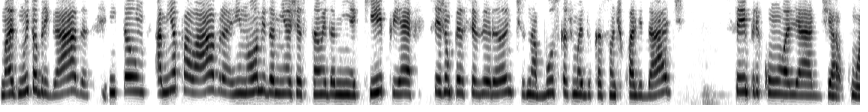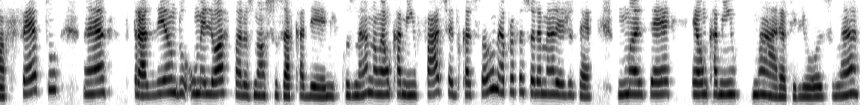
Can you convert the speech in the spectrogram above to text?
mas muito obrigada. Então, a minha palavra, em nome da minha gestão e da minha equipe, é sejam perseverantes na busca de uma educação de qualidade, sempre com um olhar de, com afeto, né? trazendo o melhor para os nossos acadêmicos, né? Não é um caminho fácil a educação, né, professora Maria José, mas é é um caminho maravilhoso, né?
